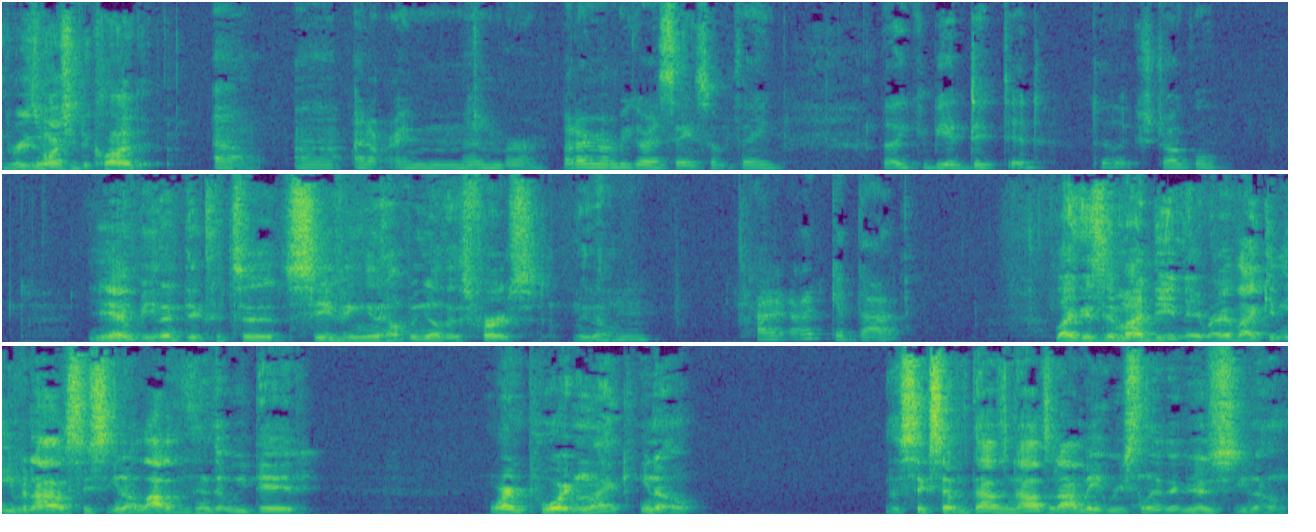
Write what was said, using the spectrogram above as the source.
The reason why she declined it. Oh, uh, I don't remember. But I remember you guys saying something that you could be addicted to like struggle. Yeah, and being addicted to saving and helping others first, you know. Mm-hmm. I I get that. like it's in my DNA, right? Like, and even obviously, you know, a lot of the things that we did were important. Like, you know, the six, seven thousand dollars that I made recently. There's, you know,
